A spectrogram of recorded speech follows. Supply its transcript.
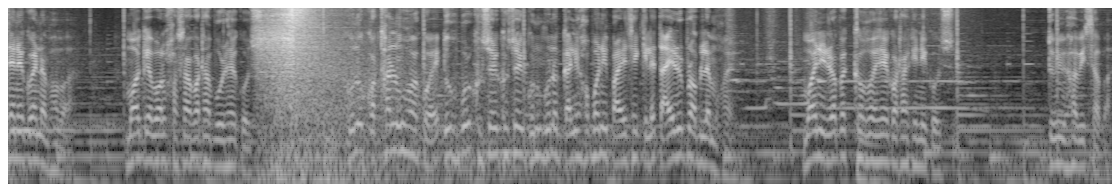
যেনেকৈ নাভাবা মই কেৱল সঁচা কথাবোৰহে কৈছোঁ। কোনো কথা নোহোৱাকৈ দুখবোৰ খুচৰি খুচৰি গুণগুণক গালি সপনি পাৰি থাকিলে তাইৰো প্ৰব্লেম হয়। মই নিৰপেক্ষ হৈ সেই কথাখিনি কৈছোঁ। তুমি ভাবি চাবা।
